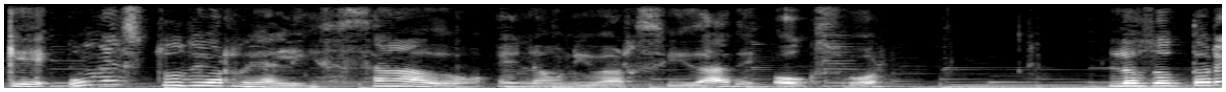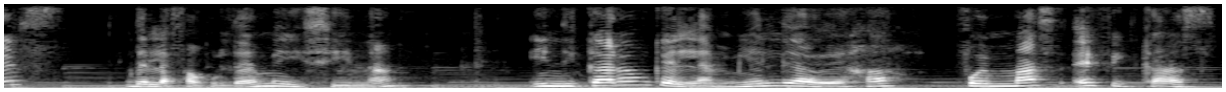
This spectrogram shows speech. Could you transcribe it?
que un estudio realizado en la Universidad de Oxford, los doctores de la Facultad de Medicina indicaron que la miel de abeja fue más eficaz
